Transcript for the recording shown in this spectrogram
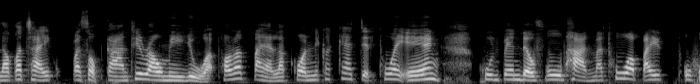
แล้วก็ใช้ประสบการณ์ที่เรามีอยู่อะเพราะว่าแต่ละคนนี่ก็แค่เจ็ดถ้วยเอง คุณเป็นเดอะฟูผ่านมาทั่วไป โอ้โห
